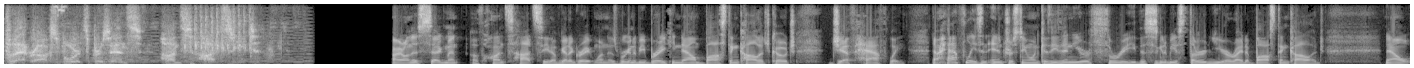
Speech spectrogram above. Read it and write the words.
Flat Rock Sports presents Hunt's Hot Seat. All right, on this segment of Hunt's Hot Seat, I've got a great one. Is we're going to be breaking down Boston College coach Jeff Hafley. Now, Hafley is an interesting one because he's in year three. This is going to be his third year right at Boston College. Now,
